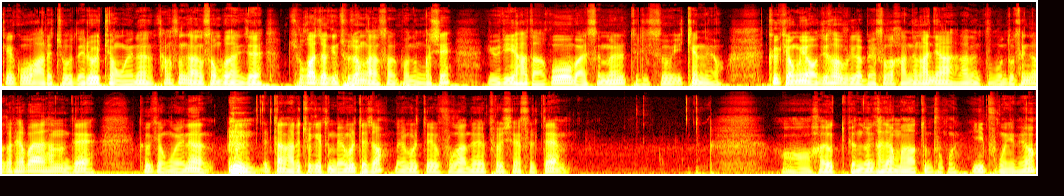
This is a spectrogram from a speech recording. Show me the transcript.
깨고 아래쪽으로 내려올 경우에는 상승 가능성보다 이제 추가적인 조정 가능성을 보는 것이 유리하다고 말씀을 드릴 수 있겠네요. 그 경우에 어디서 우리가 매수가 가능하냐라는 부분도 생각을 해봐야 하는데 그 경우에는 일단 아래쪽에 있던 매물대죠. 매물대 구간을 표시했을 때 어, 가격 변동이 가장 많았던 부분, 이 부분이네요.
